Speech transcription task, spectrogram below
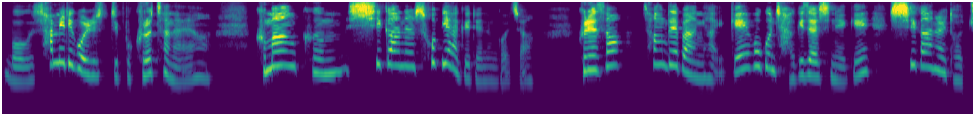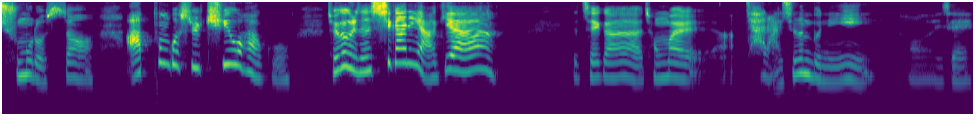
뭐 3 일이 걸릴 수도 있고 그렇잖아요. 그만큼 시간을 소비하게 되는 거죠. 그래서 상대방에게 혹은 자기 자신에게 시간을 더 줌으로써 아픈 것을 치유하고 저희가 그러잖아요. "시간이 약이야." 제가 정말 아잘 아시는 분이 어 이제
